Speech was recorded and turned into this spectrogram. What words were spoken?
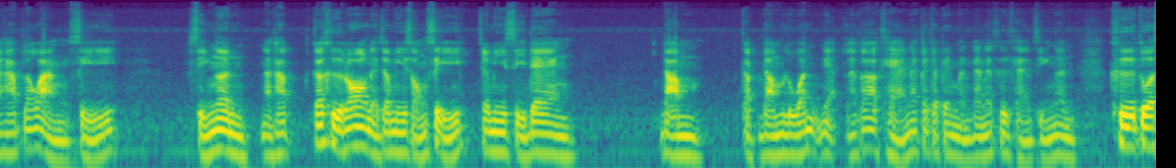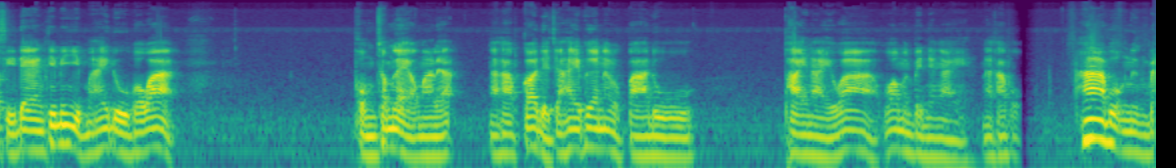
นะครับ ระหว่างสีสีเงินนะครับ ก็คือรอกเนี่ยจะมีสองสีจะมีสีแดงดำกับดำล้วนเนี่ยแล้วก็แขนน่ก็จะเป็นเหมือนกันก็คือแขนสีเงิน คือตัวสีแดงที่ไม่หยิบมาให้ดู เพราะว่า ผมชำแหละออกมาแล้วนะครับ ก็เดี๋ยวจะให้เพื่อนนักตกปลาดูภายในว่าว่ามันเป็นยังไงนะครับผมห้าบวกหนึ่งแบ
